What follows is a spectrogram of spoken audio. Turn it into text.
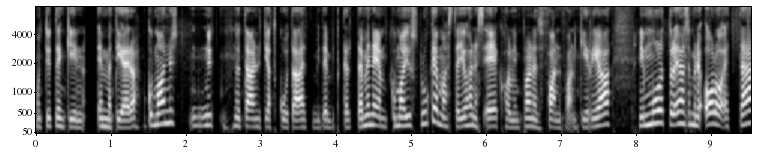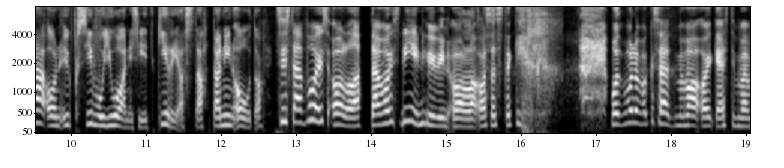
mutta jotenkin en mä tiedä. Kun mä oon nyt, nyt no tää nyt jatkuu tää, että miten pitkältä tämä menee, mutta kun mä oon just lukemasta Johannes Ekholmin Planet Fun Fun kirjaa, niin mulle tulee ihan semmoinen olo, että tämä on yksi sivujuoni siitä kirjasta. Tämä on niin outo. Siis tämä voisi olla, tämä voisi niin hyvin olla osa sitä kirjaa. Mutta mun on vaikka sä, että mä vaan oikeasti, mä,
